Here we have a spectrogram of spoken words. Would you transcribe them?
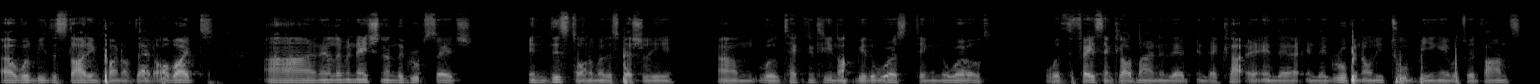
uh, will be the starting point of that, albeit uh, an elimination in the group stage in this tournament, especially, um, will technically not be the worst thing in the world, with FaZe and Cloud9 in their in their cl- in their in their group and only two being able to advance.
